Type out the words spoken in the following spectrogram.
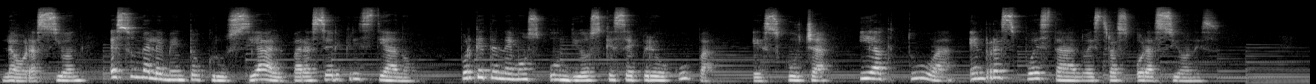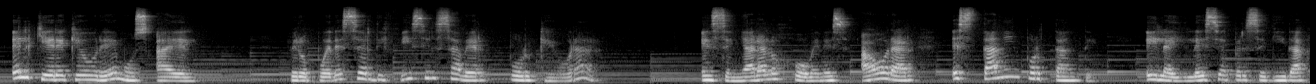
La oración es un elemento crucial para ser cristiano porque tenemos un Dios que se preocupa, escucha y actúa en respuesta a nuestras oraciones. Él quiere que oremos a Él, pero puede ser difícil saber por qué orar. Enseñar a los jóvenes a orar es tan importante y la iglesia perseguida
